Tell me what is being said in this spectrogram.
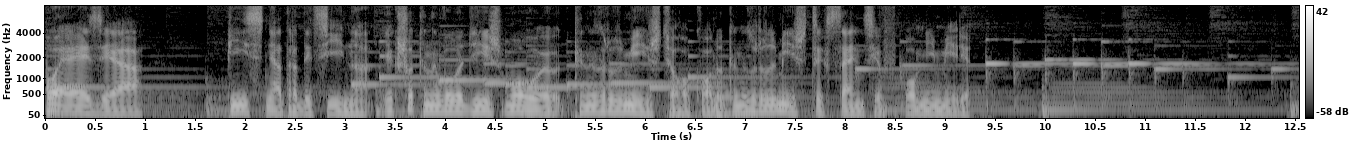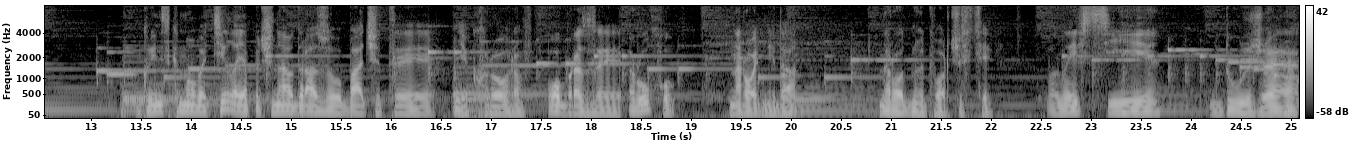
поезія, пісня традиційна. Якщо ти не володієш мовою, ти не зрозумієш цього коду, ти не зрозумієш цих сенсів в повній мірі. Українська мова тіла я починаю одразу бачити як хореограф образи руху народні, да? народної творчості. Вони всі дуже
